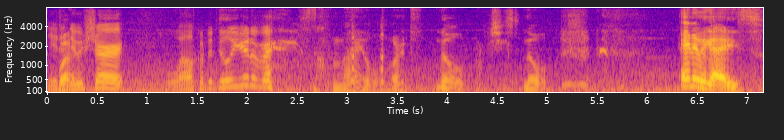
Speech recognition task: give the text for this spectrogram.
Need What? a new shirt. Welcome to Dual Universe. Oh my lord. No. Oh, jeez. No. Anyway, guys.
